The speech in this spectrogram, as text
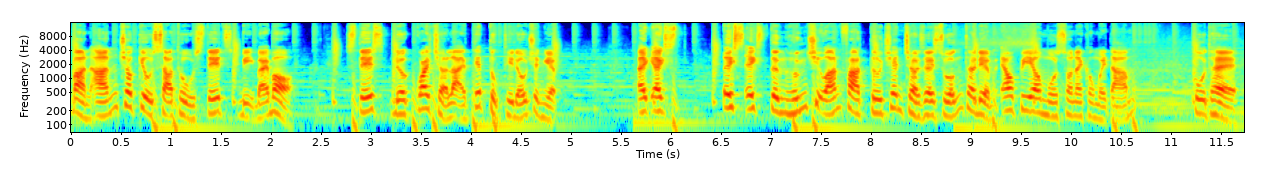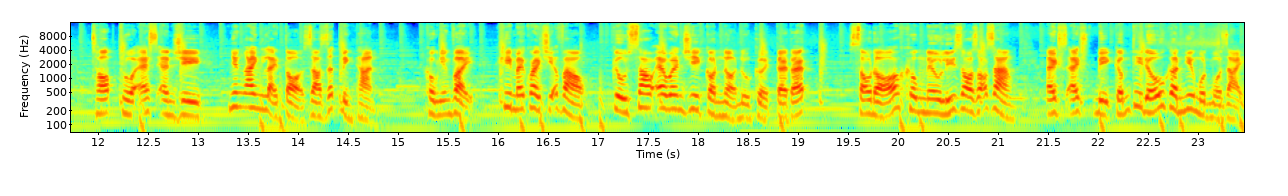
bản án cho cựu xạ thủ Stitch bị bãi bỏ. Stitch được quay trở lại tiếp tục thi đấu chuyên nghiệp. XX XX từng hứng chịu án phạt từ trên trời rơi xuống thời điểm LPL mùa xuân 2018. Cụ thể, Top Tour SNG nhưng anh lại tỏ ra rất bình thản. Không những vậy, khi máy quay chĩa vào, cựu sao LNG còn nở nụ cười tê tét. Sau đó không nêu lý do rõ ràng, XX bị cấm thi đấu gần như một mùa giải.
